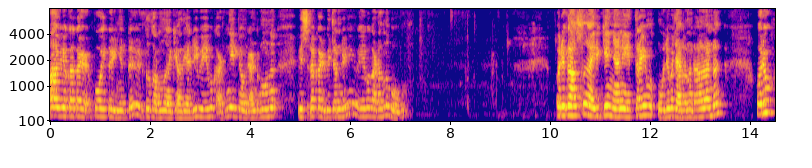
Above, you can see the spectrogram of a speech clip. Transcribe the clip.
ആവിയൊക്കെ പോയി കഴിഞ്ഞിട്ട് എടുത്ത് തുറന്ന് വയ്ക്കാം. മതി അല്ലെങ്കിൽ വേവ് കടന്നിരിക്കും. രണ്ട് മൂന്ന് വിസിലൊക്കെ അടുപ്പിച്ചിട്ടുണ്ടെങ്കിൽ വേവ് കടന്നു പോകും. ഒരു ഗ്ലാസ് അരിക്ക് ഞാൻ എത്രയും ഉലുവ ചേർന്നിട്ട് അതുകൊണ്ട് ഒരു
